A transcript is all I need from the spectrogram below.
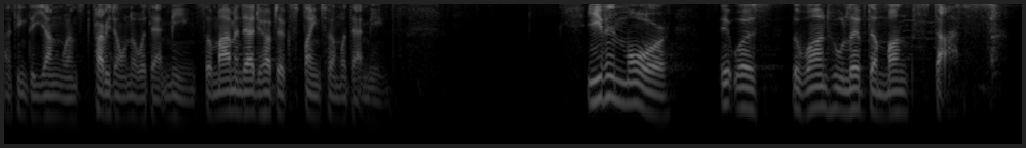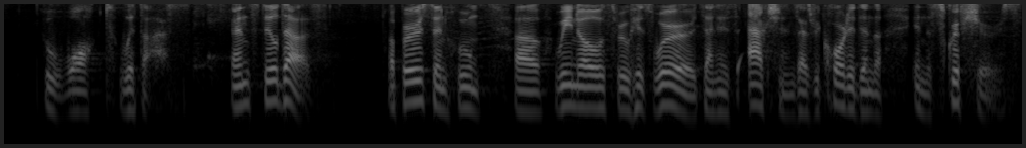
I think the young ones probably don't know what that means. So, mom and dad, you have to explain to them what that means. Even more, it was the one who lived amongst us, who walked with us, and still does. A person whom uh, we know through his words and his actions as recorded in the, in the scriptures.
